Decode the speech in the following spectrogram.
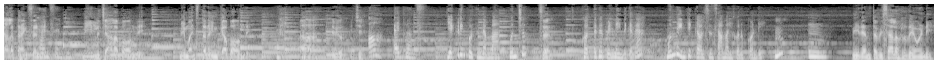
చాలా థ్యాంక్స్ అండి. మీ ఇల్లు చాలా బాగుంది. మీ మంచితనం ఇంకా బాగుంది. ఆ, ఇదిగో ఇచ్చే. అడ్వాన్స్ ఎక్కడికి పోతుందమ్మా? కొంచెం సరే. కొత్తగా పెళ్ళైంది కదా? ముందు ఇంటికి కావాల్సిన సామాన్లు కొనుక్కోండి. ఉమ్? మీదెంత విశాల హృదయం అండి.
